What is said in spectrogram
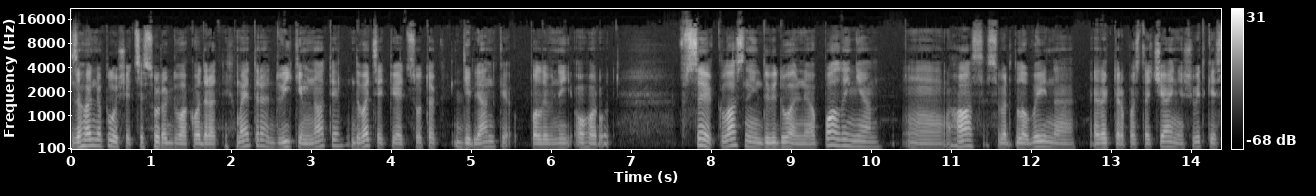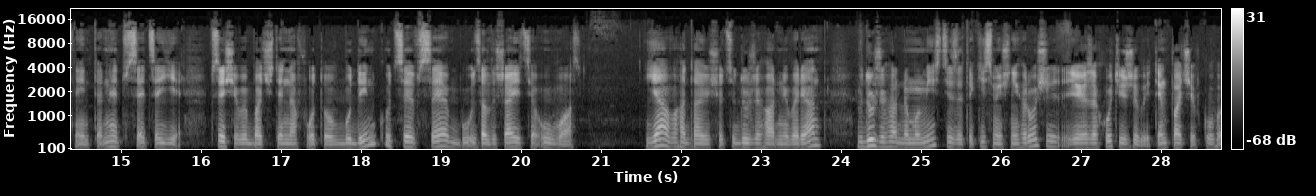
Загальна площа це 42 квадратних метра, дві кімнати, 25 соток ділянки, поливний огород. Все класне, індивідуальне опалення, газ, свердловина, електропостачання, швидкісний інтернет, все це є. Все, що ви бачите на фото в будинку, це все залишається у вас. Я вгадаю, що це дуже гарний варіант. В дуже гарному місці за такі смішні гроші і захоче і живи. Тим паче, в кого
